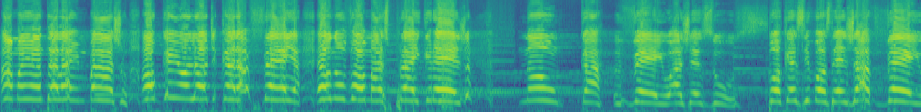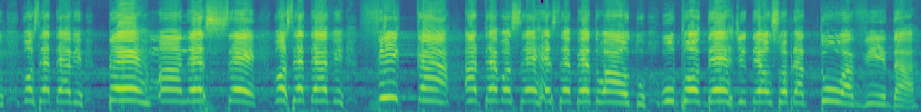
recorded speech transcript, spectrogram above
amanhã está lá embaixo. Alguém olhou de cara feia, eu não vou mais para a igreja nunca veio a Jesus. Porque se você já veio, você deve permanecer, você deve ficar até você receber do alto o poder de Deus sobre a tua vida.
